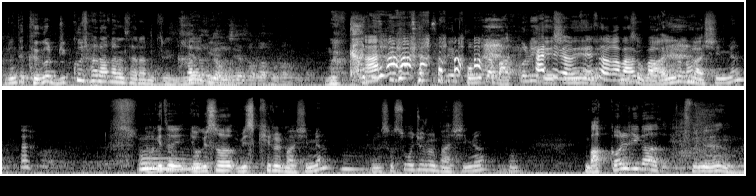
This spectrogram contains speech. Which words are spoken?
그런데 그걸 믿고 살아가는 사람들의 카드 이야기예요. 명세서가 돌아온다. 근데 거기다 막걸리 카드 대신에 명세서가 여기서 막- 와인을 마시면? 여기서 여기서 위스키를 마시면? 여기서 소주를 마시면? 어, 막걸리가 주는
